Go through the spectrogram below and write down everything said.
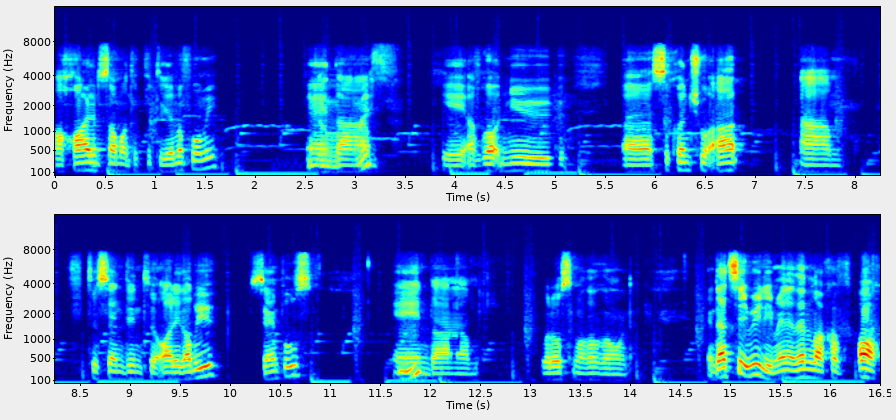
I hired someone to put together for me, and um, nice. yeah, I've got new uh, sequential art um, to send into IDW samples, mm-hmm. and um, what else am I going? And that's it, really, man. And then like I've oh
